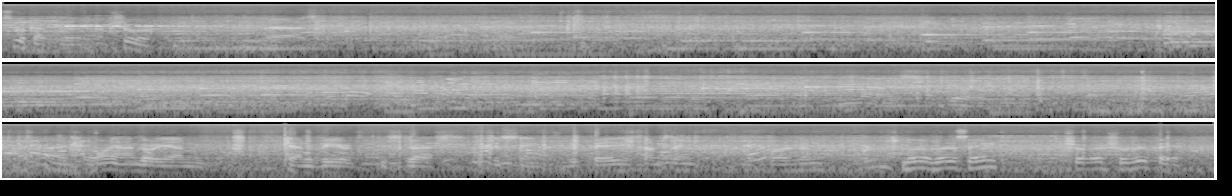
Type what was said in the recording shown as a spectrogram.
Just look at her, I'm sure. Yes. Nice girl. Only Hungarian can wear this dress. What do you think? We pay something for him? No, do you think? Should, should we pay?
